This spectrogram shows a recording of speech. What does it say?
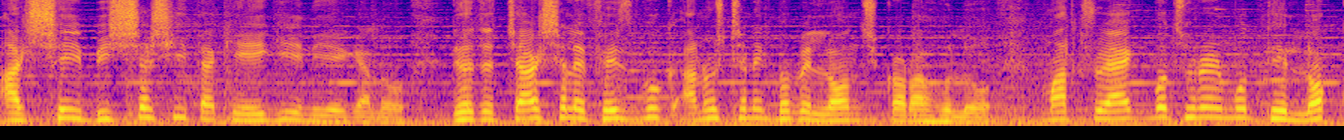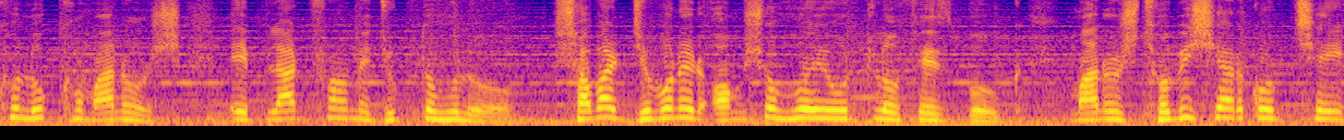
আর সেই বিশ্বাসই তাকে এগিয়ে নিয়ে গেল। দু হাজার চার সালে ফেসবুক আনুষ্ঠানিকভাবে লঞ্চ করা হলো। মাত্র এক বছরের মধ্যে লক্ষ লক্ষ মানুষ এই প্ল্যাটফর্মে যুক্ত হলো। সবার জীবনের অংশ হয়ে উঠল ফেসবুক মানুষ ছবি শেয়ার করছে,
